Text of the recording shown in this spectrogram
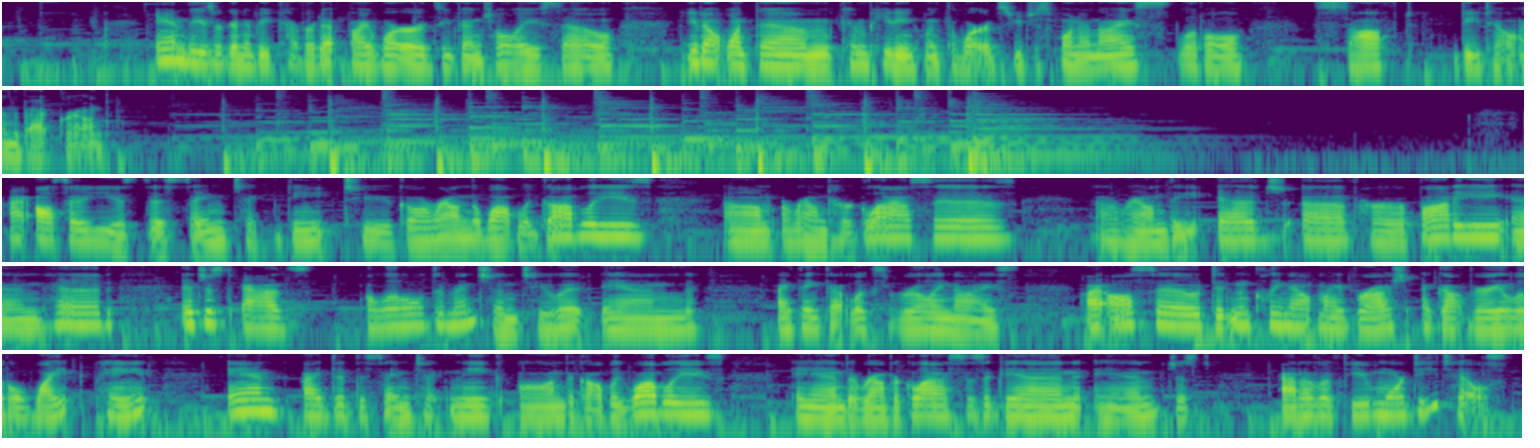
And these are gonna be covered up by words eventually, so you don't want them competing with the words. You just want a nice little soft detail in the background. I also used this same technique to go around the wobbly gobblies, um, around her glasses, around the edge of her body and head. It just adds a little dimension to it and I think that looks really nice. I also didn't clean out my brush. I got very little white paint and I did the same technique on the gobbly wobblies and around her glasses again and just added a few more details.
